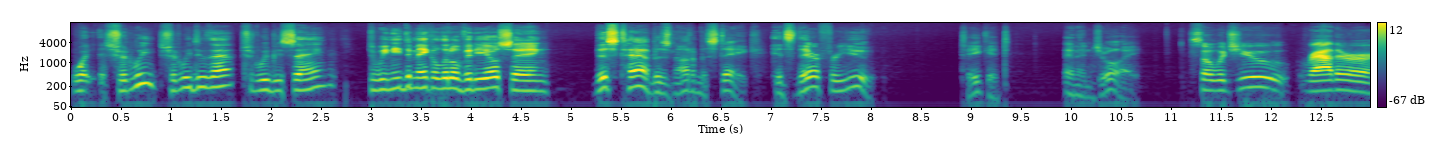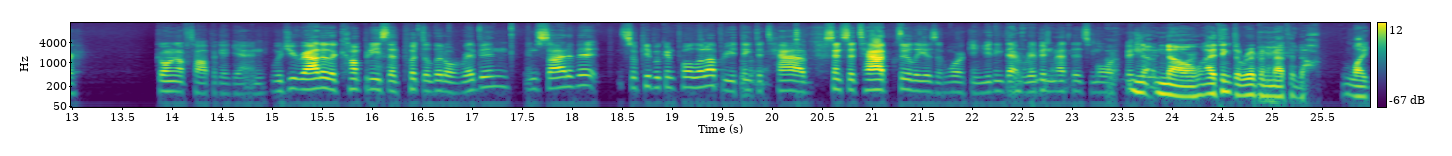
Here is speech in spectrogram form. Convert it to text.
what should we? Should we do that? Should we be saying? Do we need to make a little video saying this tab is not a mistake. It's there for you. Take it and enjoy. So would you rather going off topic again, would you rather the companies that put the little ribbon inside of it so people can pull it up, or do you think the tab, since the tab clearly isn't working, you think that ribbon method's more efficient? no, no i think the ribbon method like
